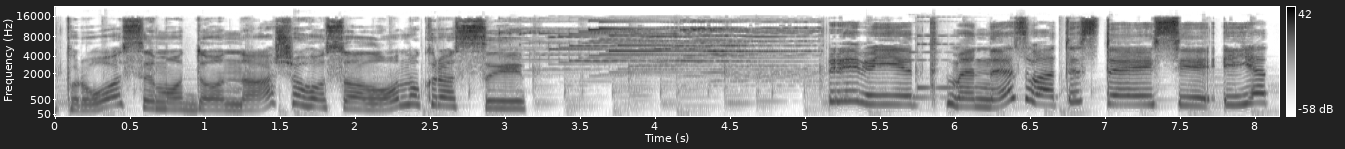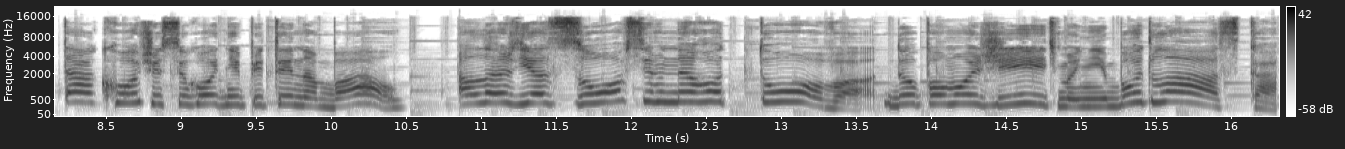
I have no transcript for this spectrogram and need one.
просимо до нашого салону краси. Привіт! Мене звати Стейсі, і я так хочу сьогодні піти на бал. Але ж я зовсім не готова. Допоможіть мені, будь ласка.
